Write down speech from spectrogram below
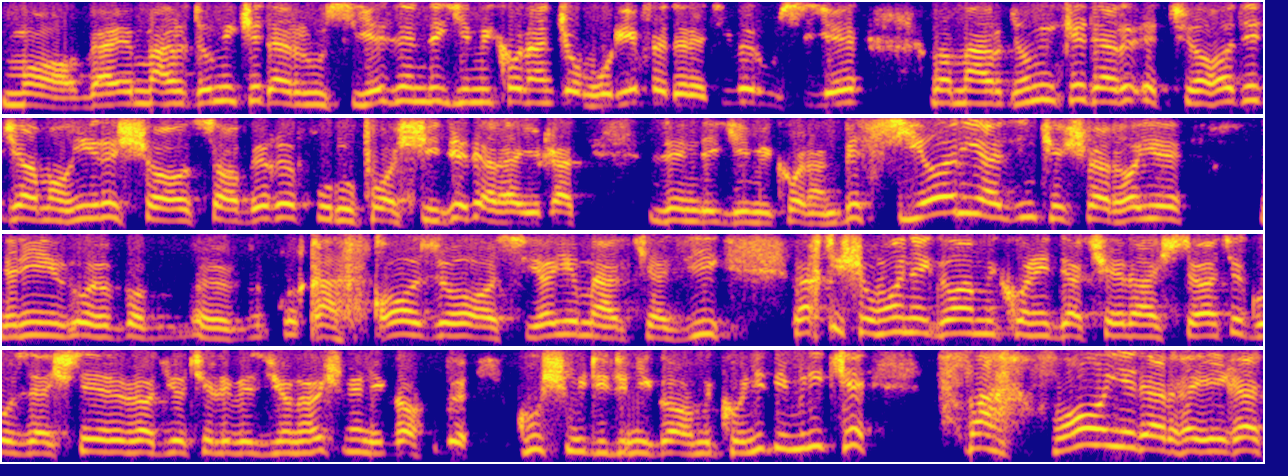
ما و مردمی که در روسیه زندگی می‌کنن جمهوری فدراتیو روسیه و مردمی که در اتحاد جماهیر شاه سابق فروپاشیده در حقیقت زندگی می‌کنن. بسیاری از این کشورهای یعنی قفقاز و آسیای مرکزی. وقتی شما نگاه می‌کنید در 48 ساعت گذشته رادیو تلویزیون هاش نگاه گوش می‌دید و نگاه می‌کنید می‌بینید که فهفای در حقیقت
